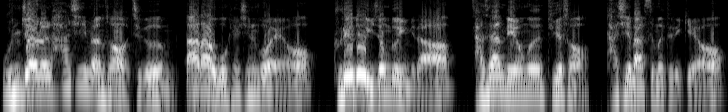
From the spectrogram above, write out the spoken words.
운전을 하시면서 지금 따라오고 계시는 거예요. 그래도 이 정도입니다. 자세한 내용은 뒤에서 다시 말씀을 드릴게요.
